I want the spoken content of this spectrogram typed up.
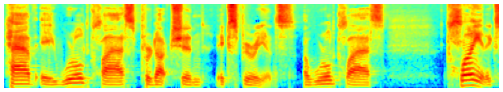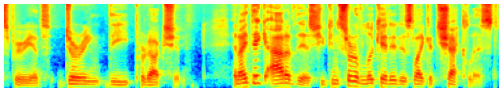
have a world class production experience, a world class client experience during the production. And I think out of this, you can sort of look at it as like a checklist.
